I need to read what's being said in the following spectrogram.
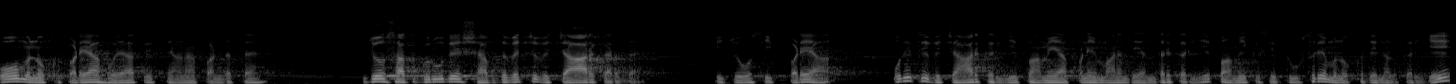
ਉਹ ਮਨੁੱਖ ਪੜਿਆ ਹੋਇਆ ਤੇ ਸਿਆਣਾ ਪੰਡਤ ਹੈ, ਜੋ ਸਤਿਗੁਰੂ ਦੇ ਸ਼ਬਦ ਵਿੱਚ ਵਿਚਾਰ ਕਰਦਾ ਹੈ ਕਿ ਜੋ ਅਸੀਂ ਪੜ੍ਹਿਆ, ਉਹਦੇ ਤੇ ਵਿਚਾਰ ਕਰੀਏ, ਭਾਵੇਂ ਆਪਣੇ ਮਨ ਦੇ ਅੰਦਰ ਕਰੀਏ, ਭਾਵੇਂ ਕਿਸੇ ਦੂਸਰੇ ਮਨੁੱਖ ਦੇ ਨਾਲ ਕਰੀਏ,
